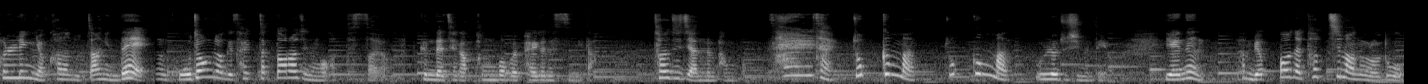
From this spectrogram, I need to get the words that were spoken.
컬링력 하나도 짱인데 고정력이 살짝 떨어지는 것 같았어요. 근데 제가 방법을 발견했습니다. 처지지 않는 방법. 살살 조금만 조금만 올려주시면 돼요. 얘는 한 몇 번의 터치만으로도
